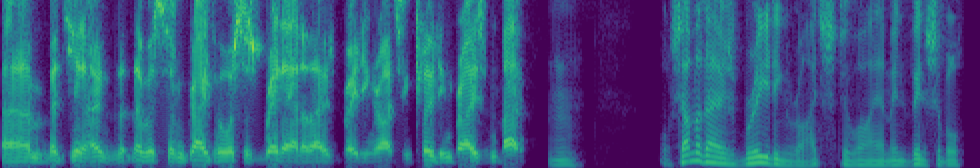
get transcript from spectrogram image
Um, but, you know, th- there was some great horses bred out of those breeding rights, including Brazen Bow. Mm. Well, some of those breeding rights to I Am Invincible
